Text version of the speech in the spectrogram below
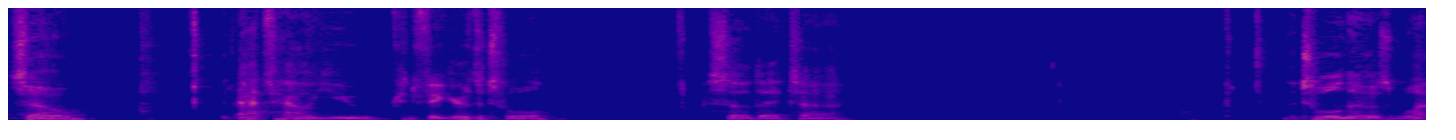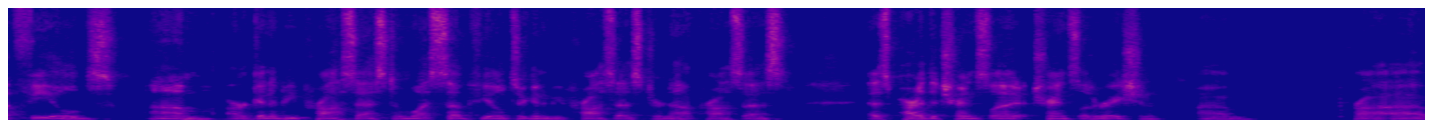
So that's how you configure the tool so that uh, the tool knows what fields um, are going to be processed and what subfields are going to be processed or not processed as part of the transliteration um, pro, uh,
